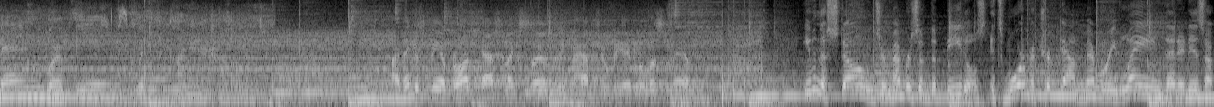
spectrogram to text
Men were beings with control. I think it's being broadcast next Thursday. Perhaps you'll be able to listen in. Even the Stones or members of the Beatles, it's more of a trip down memory lane than it is a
